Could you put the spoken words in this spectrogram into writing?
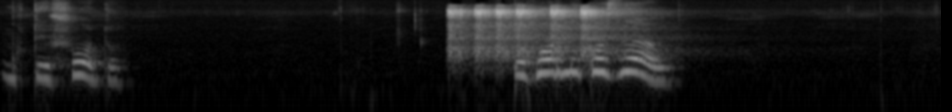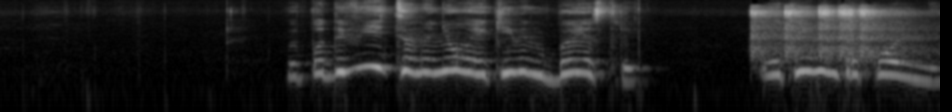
Ух ти, що то? Це горний козел. Ви подивіться на нього, який він бистрий, який він прикольний.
